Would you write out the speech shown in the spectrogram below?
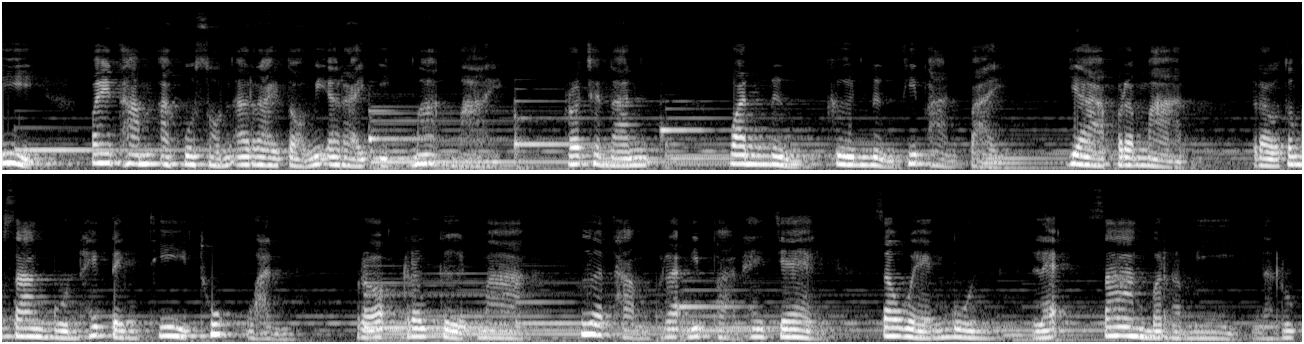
นี่ ไปทำอกุศลอะไรต่อมีอะไรอีกมากมาย เพราะฉะนั้น วันหนึ่งคืนหนึ่งที่ผ่านไป อย่าประมาท เราต้องสร้างบุญให้เต็มที่ทุกวัน เพราะเราเกิดมาเพื่อทำพระนิพพานให้แจ้ง แสวงบุญและสร้างบารมีนะลูก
